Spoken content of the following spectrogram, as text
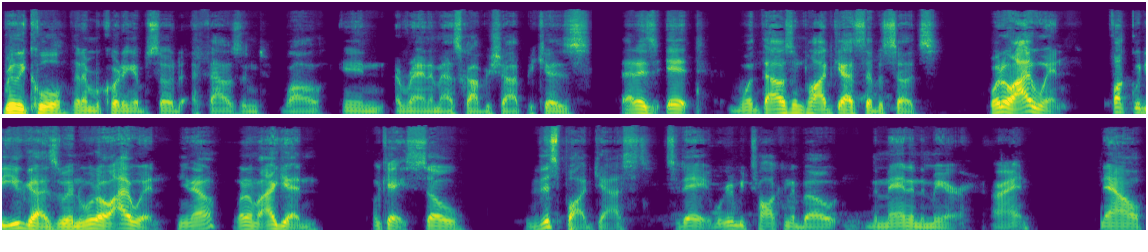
really cool that I'm recording episode a thousand while in a random ass coffee shop because that is it. 1000 podcast episodes. What do I win? fuck, what do you guys win? What do I win? You know, what am I getting? Okay, so this podcast today, we're going to be talking about the man in the mirror. All right. Now,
